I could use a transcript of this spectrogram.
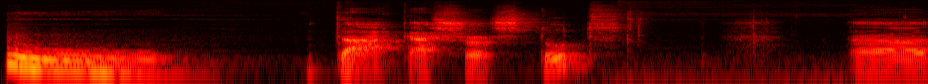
Фу. Так, а що ж тут? Е,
